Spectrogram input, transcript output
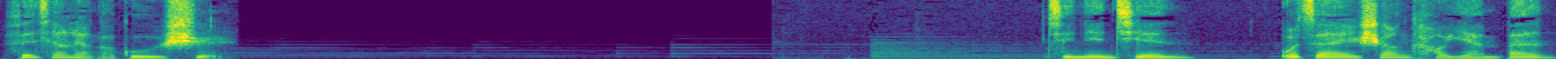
分享两个故事。几年前，我在上考研班。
